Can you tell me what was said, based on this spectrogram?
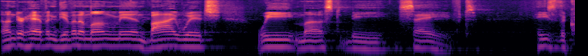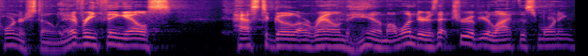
under heaven given among men by which we must be saved. He's the cornerstone. Everything else has to go around him. I wonder, is that true of your life this morning?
